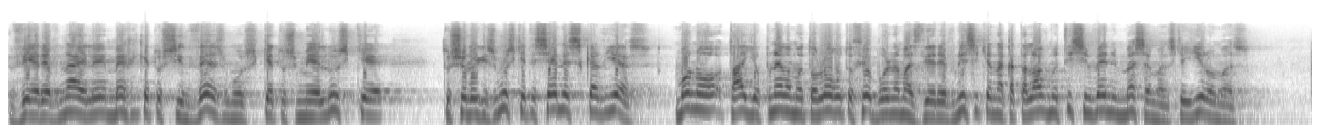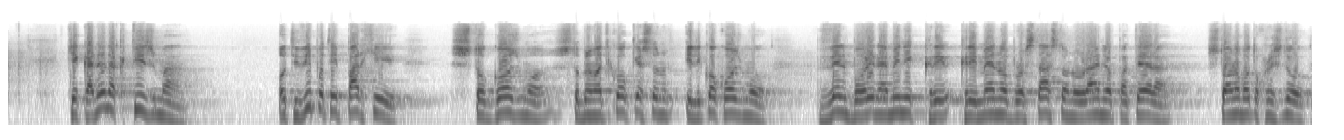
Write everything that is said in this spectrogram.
διερευνάει λέει μέχρι και τους συνδέσμους και τους μυελούς και τους συλλογισμούς και τις έννοιες της καρδιάς. Μόνο το Άγιο Πνεύμα με το Λόγο του Θεού μπορεί να μας διερευνήσει και να καταλάβουμε τι συμβαίνει μέσα μας και γύρω μας. Και κανένα κτίσμα, οτιδήποτε υπάρχει στον κόσμο, στον πνευματικό και στον υλικό κόσμο δεν μπορεί να μείνει κρυμμένο μπροστά στον ουράνιο Πατέρα στο όνομα του Χριστού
